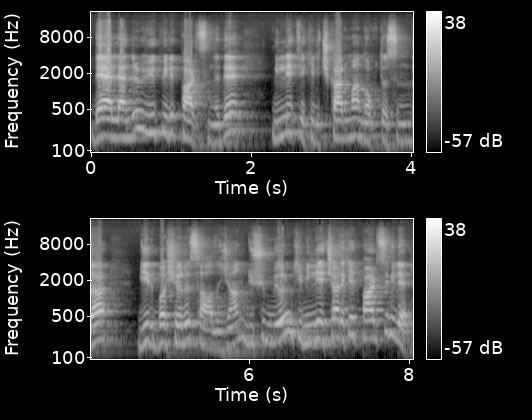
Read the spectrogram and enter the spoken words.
değerlendirme Büyük Birlik Partisi'nde de milletvekili çıkarma noktasında bir başarı sağlayacağını düşünmüyorum ki Milliyetçi Hareket Partisi bile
